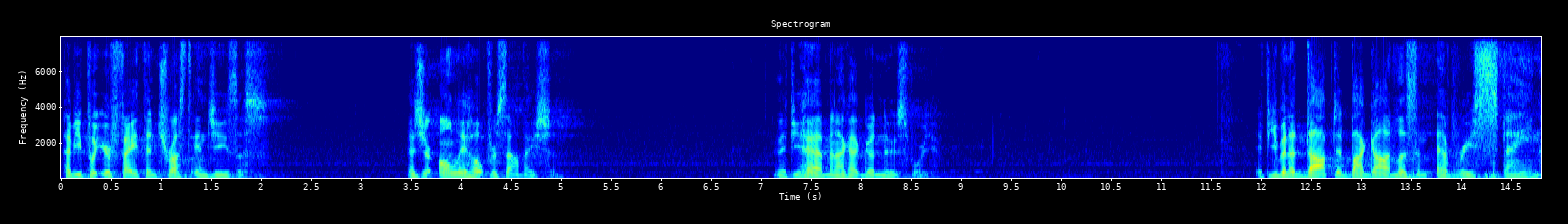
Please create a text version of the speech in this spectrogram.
Have you put your faith and trust in Jesus? As your only hope for salvation. And if you have, man, I got good news for you. If you've been adopted by God, listen, every stain,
